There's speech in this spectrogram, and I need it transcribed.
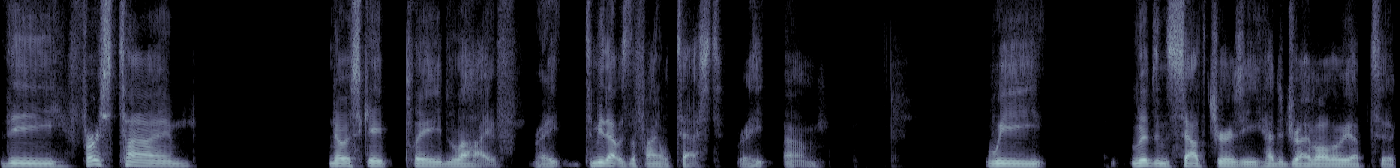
the first time No Escape played live, right? To me, that was the final test, right? Um, we lived in South Jersey, had to drive all the way up to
